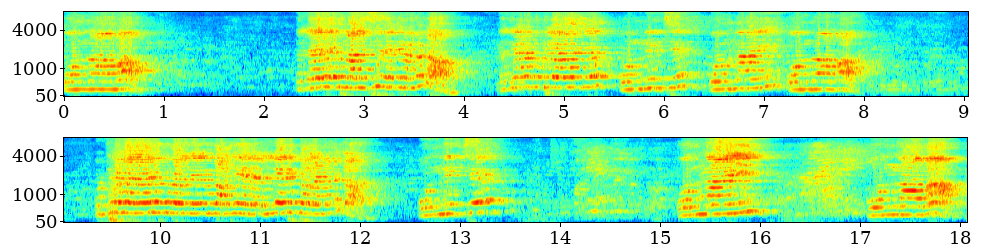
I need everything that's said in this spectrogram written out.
ഒന്നാവാം. എല്ലാവരും മനസ്സിൽ വെക്കണം കേട്ടോ? എന്താണ് മുദ്രാവാക്യം ഒന്നിച്ച് ഒന്നായി ഒന്നാവാം. ഒന്ന് പറഞ്ഞു പറഞ്ഞു എല്ലാവരും പറയണം കേട്ടോ. ഒന്നിച്ച് ഒന്നായി ഒന്നാവാം.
